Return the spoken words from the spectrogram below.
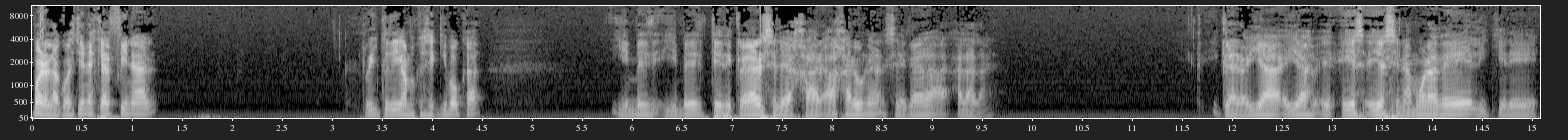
Bueno, la cuestión es que al final Rito digamos que se equivoca y en vez de, y en vez de declarársele a, a Haruna se declara a Lala y claro, ella, ella, ella, se enamora de él y quiere,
